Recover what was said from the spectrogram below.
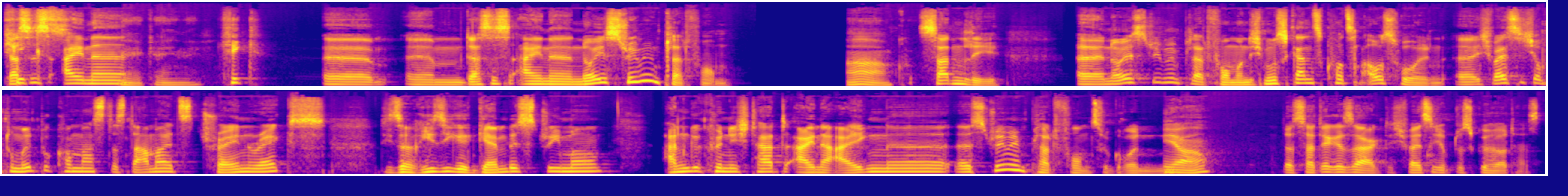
Das Kicks? ist eine nee, kenn ich nicht. Kick. Ähm, ähm, das ist eine neue Streaming-Plattform. Ah, cool. Suddenly. Äh, neue Streaming-Plattform und ich muss ganz kurz ausholen. Äh, ich weiß nicht, ob du mitbekommen hast, dass damals Trainwrecks, dieser riesige Gamble-Streamer, angekündigt hat, eine eigene äh, Streaming-Plattform zu gründen. Ja. Das hat er gesagt. Ich weiß nicht, ob du es gehört hast.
